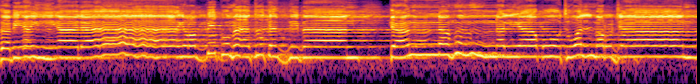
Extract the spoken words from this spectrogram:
فبأي آلاء ربكما تكذبان؟ كأنهن الياقوت والمرجان.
